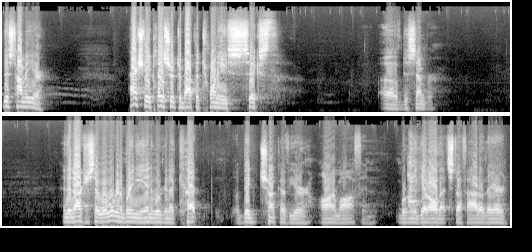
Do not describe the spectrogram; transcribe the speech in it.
this time of year. Actually, closer to about the 26th of December. And the doctor said, Well, we're going to bring you in, we're going to cut a big chunk of your arm off, and we're going to get all that stuff out of there and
